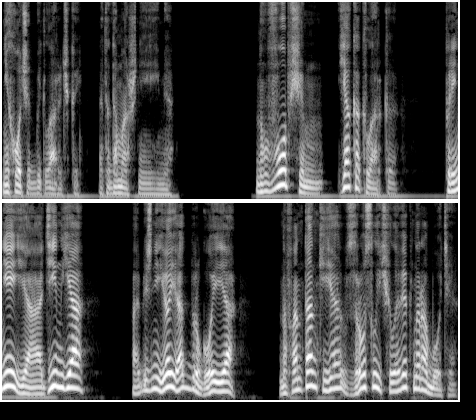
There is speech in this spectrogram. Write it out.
Не хочет быть Ларочкой. Это домашнее имя. Ну, в общем, я как Ларка. При ней я один я, а без нее я другой я. На фонтанке я взрослый человек на работе.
